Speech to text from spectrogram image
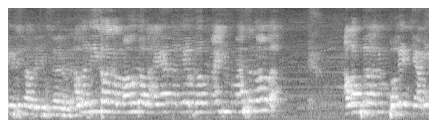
من الشيطان الرجيم بسم الله الرحمن الرحيم الذي خلق الموت والحياة ليبلوكم أيكم أحسن عملا আল্লাহ রাব্বুল আলামিন বলেন যে আমি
